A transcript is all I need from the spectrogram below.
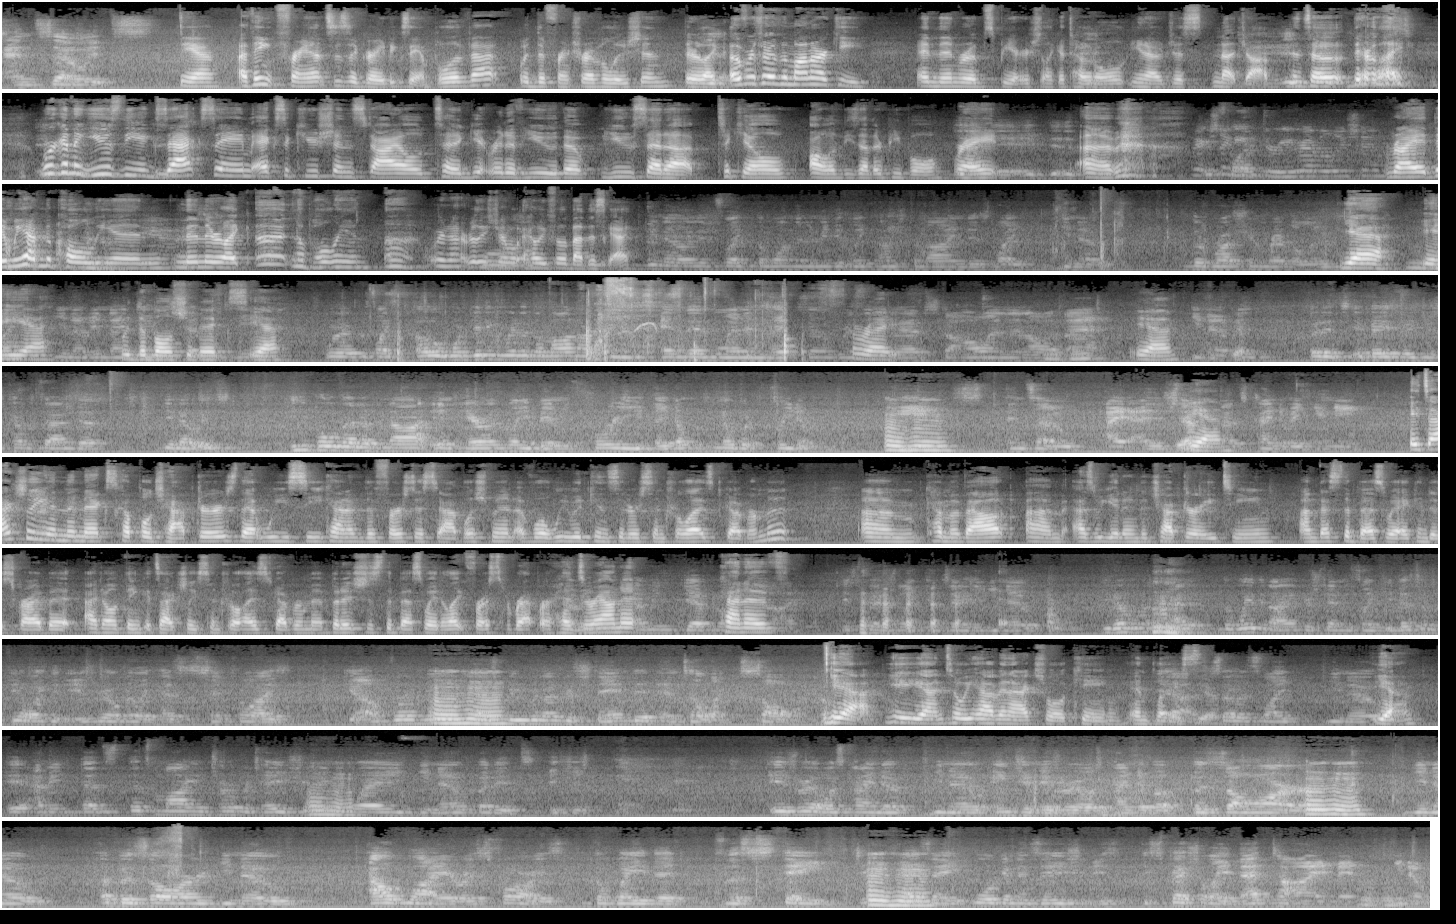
And so it's, Yeah, I think France is a great example of that with the French Revolution. They're like, Yeah. overthrow the monarchy. And then Robespierre's like a total, you know, just nut job. And so they're like, we're going to use the exact same execution style to get rid of you that you set up to kill all of these other people, right? Yeah, it- it- Um, We actually need three revolutions. right. Then we have Napoleon, and then they're like, uh, Napoleon. Uh, we're not really sure what, how we feel about this guy. You know, and it's like the one that immediately comes to mind is like, you know, the Russian Revolution. Yeah, yeah, Like, yeah. You know, in With the Bolsheviks, yeah. Where it was like, oh, we're getting rid of the monarchy, and then Lenin takes over, and Right. then you have Stalin and all Mhm. that. Yeah. You know, Yeah. but it's it basically just comes down to, you know, it's people that have not inherently been free. They don't know what freedom Mhm. is, and so I, I just Yeah. Yeah. that's kind of a unique. It's actually in the next couple chapters that we see kind of the first establishment of what we would consider centralized government um, come about um, as we get into chapter 18. Um, that's the best way I can describe it. I don't think it's actually centralized government, but it's just the best way to like for us to wrap our heads I mean, around it. I mean, definitely kind of- not, especially considering you know, you know, I, the way that I understand it is like it doesn't feel like that Israel really has a centralized government Mhm. as we would understand it until like Saul. Yeah, yeah, yeah. Until we have an actual king in place. Yeah, Yeah. So it's like you know. Yeah. It, I mean, that's that's my interpretation Mhm. anyway. You know, but it's it's just Israel is kind of you know ancient Israel is kind of a bizarre Mm-hmm. you know a bizarre you know outlier as far as the way that the state Mhm. as a organization is especially at that time and Mhm. you know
